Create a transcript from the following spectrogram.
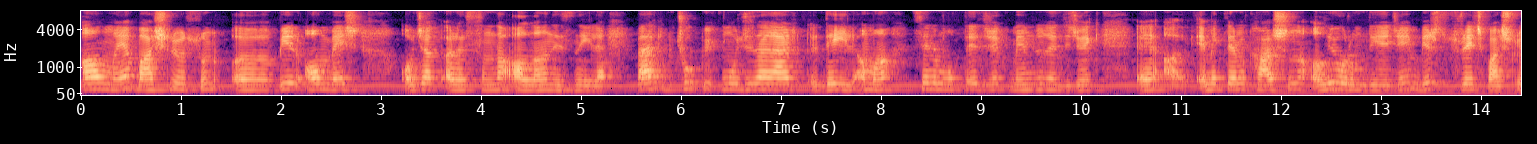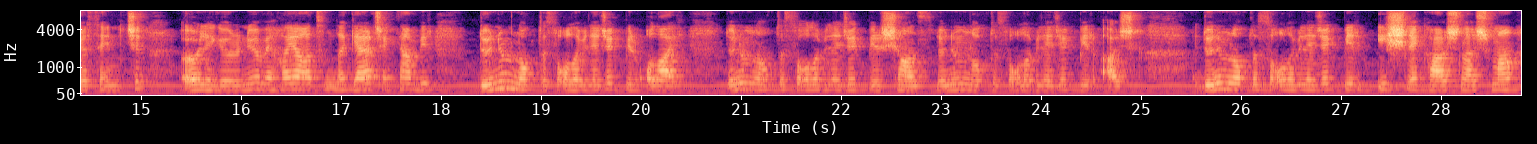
almaya başlıyorsun. E, 1-15 Ocak arasında Allah'ın izniyle. Belki çok büyük mucizeler değil ama seni mutlu edecek, memnun edecek, e, emeklerimin karşılığını alıyorum diyeceğim bir süreç başlıyor senin için. Öyle görünüyor ve hayatında gerçekten bir dönüm noktası olabilecek bir olay, dönüm noktası olabilecek bir şans, dönüm noktası olabilecek bir aşk, dönüm noktası olabilecek bir işle karşılaşma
